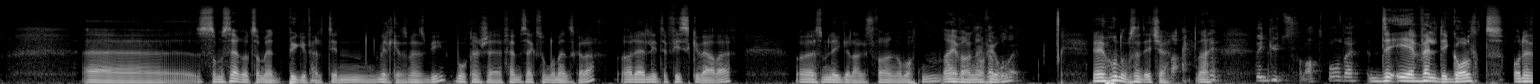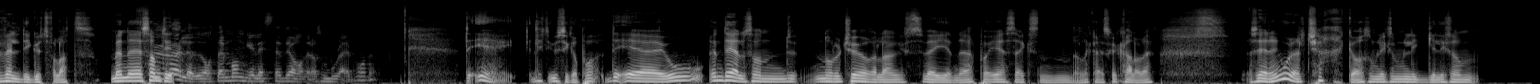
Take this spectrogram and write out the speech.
Eh, som ser ut som et byggefelt i en hvilken som helst by. Bor kanskje 500-600 mennesker der. Og det er et lite fiskevær der, eh, som ligger langs Varangerbotn Nei, Varangerfjorden. Eh, 100 ikke. Nei. Nei. Det er gudsforlatt, på en måte. Det er veldig goldt, og det er veldig gudsforlatt. Men eh, samtidig Føler du at det er mange læstedianere som bor der, på en måte? Det er jeg litt usikker på. Det er jo en del sånn du, Når du kjører langs veien der på E6-en, eller hva jeg skal kalle det, så er det en god del kjerker som liksom ligger liksom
